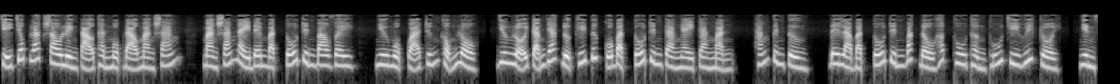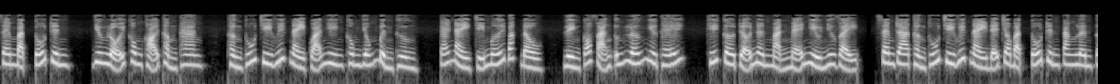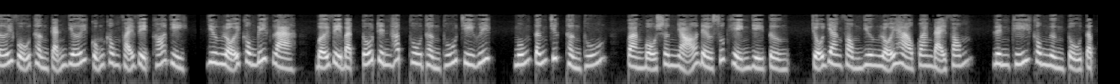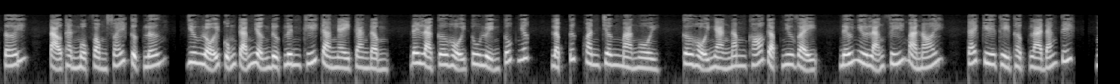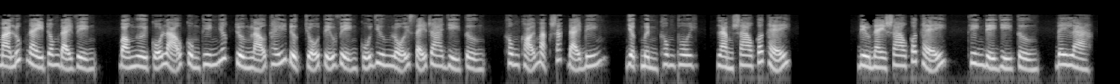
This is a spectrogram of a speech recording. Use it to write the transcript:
chỉ chốc lát sau liền tạo thành một đạo màn sáng, màn sáng này đem Bạch Tố Trinh bao vây, như một quả trứng khổng lồ. Dương lỗi cảm giác được khí tức của Bạch Tố Trinh càng ngày càng mạnh, hắn tin tường, đây là Bạch Tố Trinh bắt đầu hấp thu thần thú chi huyết rồi. Nhìn xem Bạch Tố Trinh, Dương lỗi không khỏi thầm than, thần thú chi huyết này quả nhiên không giống bình thường, cái này chỉ mới bắt đầu, liền có phản ứng lớn như thế, khí cơ trở nên mạnh mẽ nhiều như vậy, Xem ra thần thú chi huyết này để cho Bạch Tố Trinh tăng lên tới vũ thần cảnh giới cũng không phải việc khó gì. Dương lỗi không biết là, bởi vì Bạch Tố Trinh hấp thu thần thú chi huyết, muốn tấn chức thần thú, toàn bộ sân nhỏ đều xuất hiện dị tượng, chỗ gian phòng dương lỗi hào quang đại phóng, linh khí không ngừng tụ tập tới, tạo thành một vòng xoáy cực lớn. Dương lỗi cũng cảm nhận được linh khí càng ngày càng đậm, đây là cơ hội tu luyện tốt nhất, lập tức khoanh chân mà ngồi, cơ hội ngàn năm khó gặp như vậy, nếu như lãng phí mà nói, cái kia thì thật là đáng tiếc, mà lúc này trong đại viện, bọn người cổ lão cùng thiên nhất trường lão thấy được chỗ tiểu viện của dương lỗi xảy ra dị tượng, không khỏi mặt sắc đại biến, giật mình không thôi, làm sao có thể? Điều này sao có thể, thiên địa dị tượng, đây là,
